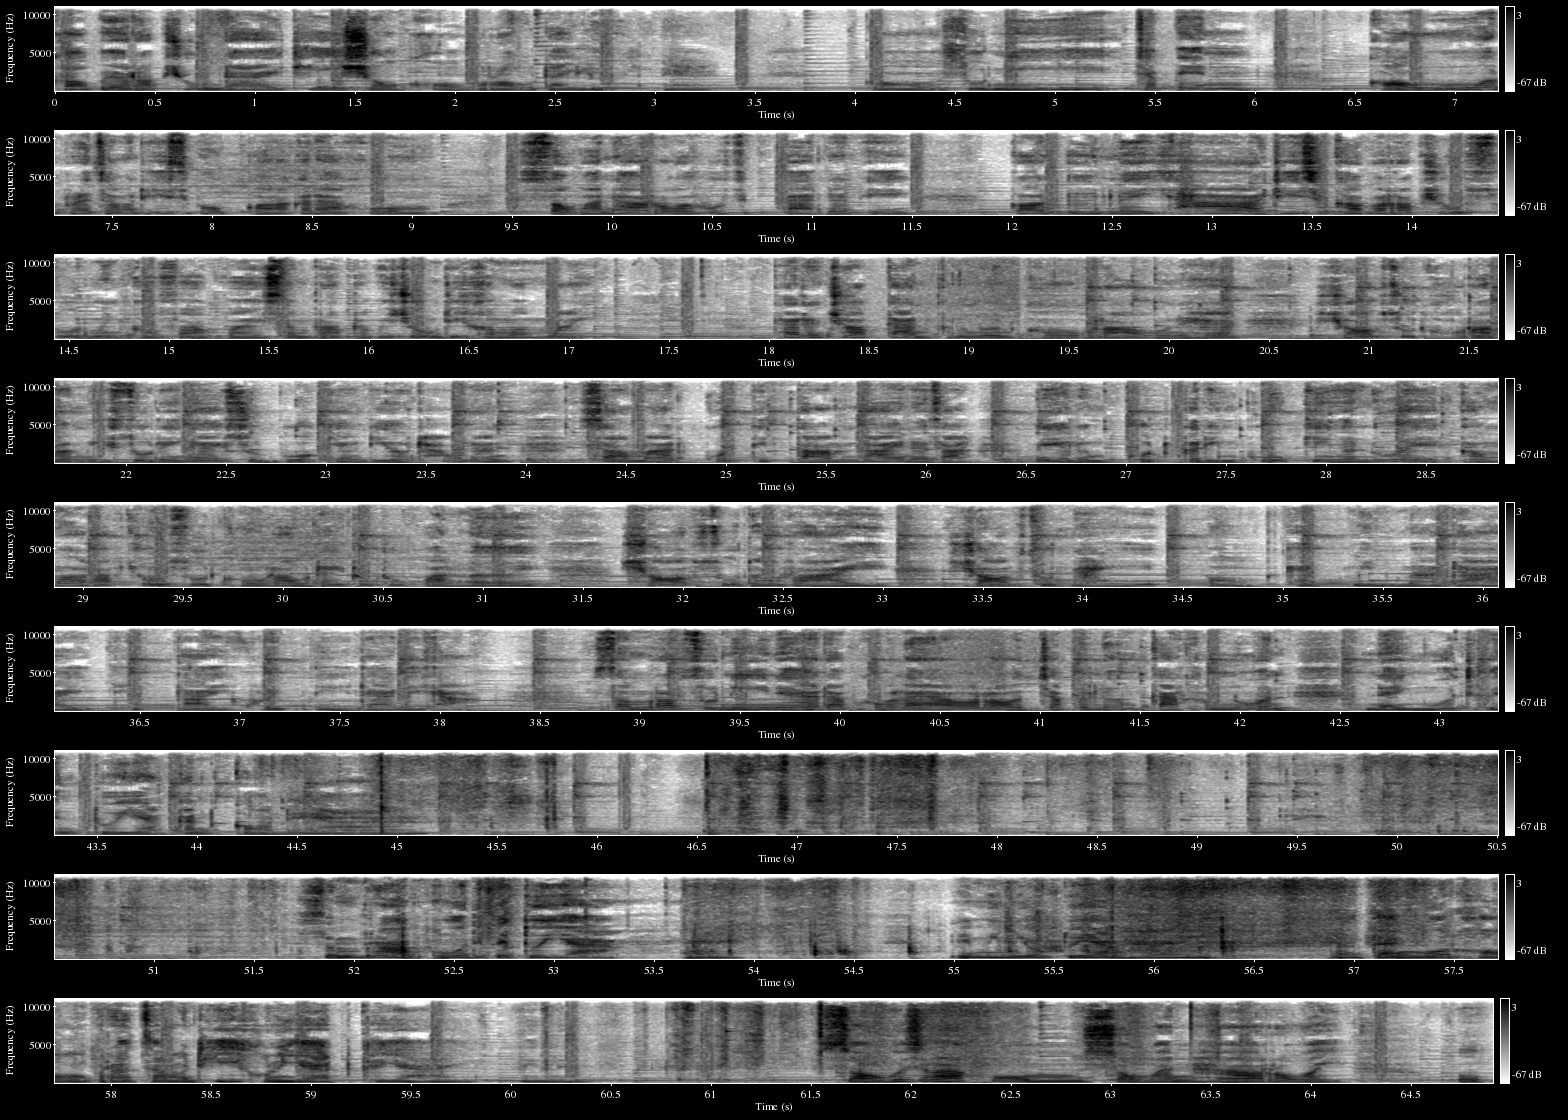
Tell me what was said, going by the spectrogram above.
เข้าไปรับชมได้ที่ช่องของเราได้เลยนะก็สูตรนี้จะเป็นของงวดประจำวันที่ 16 กรกฎาคม 2568 นั่นเอง ก่อนอื่นเลยค่ะ ที่จะเข้าไปรับชมสูตรมินขอฝากไว้สำหรับท่านผู้ชมที่เข้ามาใหม่ ถ้าท่านชอบการคำนวณของเรานะฮะชอบสูตรของเราแบบนี้สูตรง่ายๆสูตรบวกอย่างเดียวเท่านั้น สามารถกดติดตามได้นะจ๊ะและอย่าลืมกดกระดิ่งกุ้งกิ้งกันด้วย เข้ามารับชมสูตรของเราได้ทุกๆวันเลย ชอบสูตรอะไร ชอบสูตรไหนบอกแอดมินมาได้ที่ใต้คลิปนี้ได้เลยค่ะสำหรับสูตรนี้เนี่ยรับเข้าแล้วเราจะไปเริ่มการคำนวณในงวดที่เป็นตัวอย่างกันก่อนนะคะ สำหรับงวดที่เป็นตัวอย่างเดี๋ยวมินยกตัวอย่างให้ ตั้งแต่งวดของประจำวันที่ขออนุญาตขยายนิดนึง2พฤษภาคม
